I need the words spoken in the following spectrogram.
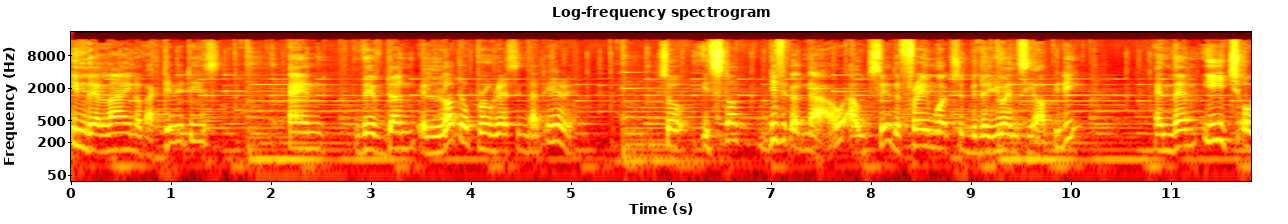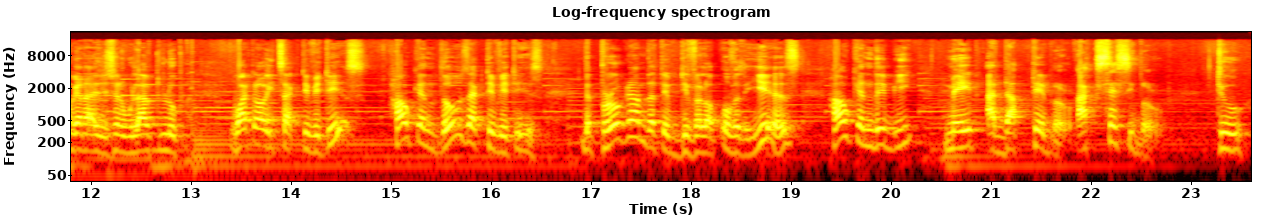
in their line of activities and they've done a lot of progress in that area. So it's not difficult now. I would say the framework should be the UNCRPD and then each organization will have to look what are its activities, how can those activities, the program that they've developed over the years, how can they be made adaptable, accessible to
